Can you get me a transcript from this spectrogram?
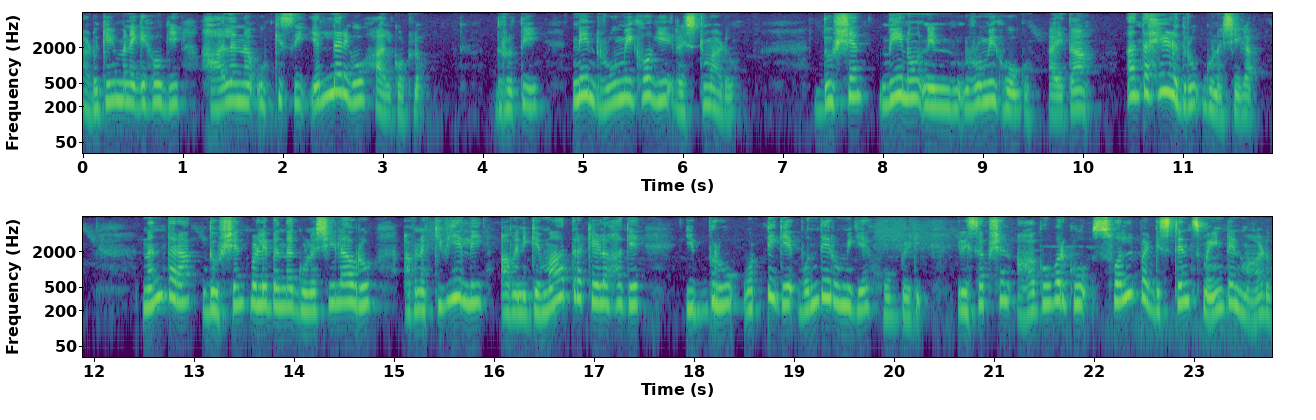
ಅಡುಗೆ ಮನೆಗೆ ಹೋಗಿ ಹಾಲನ್ನು ಉಕ್ಕಿಸಿ ಎಲ್ಲರಿಗೂ ಹಾಲು ಕೊಟ್ಲು. ಧೃತಿ, ನೀನು ರೂಮಿಗೆ ಹೋಗಿ ರೆಸ್ಟ್ ಮಾಡು. ದುಷ್ಯಂತ್, ನೀನು ನಿನ್ನ ರೂಮಿಗೆ ಹೋಗು, ಆಯಿತಾ? ಅಂತ ಹೇಳಿದ್ರು ಗುಣಶೀಲ. ನಂತರ ದುಷ್ಯಂತ್ ಬಳಿ ಬಂದ ಗುಣಶೀಲ ಅವರು ಅವನ ಕಿವಿಯಲ್ಲಿ ಅವನಿಗೆ ಮಾತ್ರ ಕೇಳೋ ಹಾಗೆ ಇಬ್ಬರು ಒಟ್ಟಿಗೆ ಒಂದೇ ರೂಮಿಗೆ ಹೋಗಬೇಡಿ. ರಿಸೆಪ್ಷನ್ ಆಗೋವರೆಗೂ ಸ್ವಲ್ಪ ಡಿಸ್ಟೆನ್ಸ್ ಮೇಂಟೈನ್ ಮಾಡು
